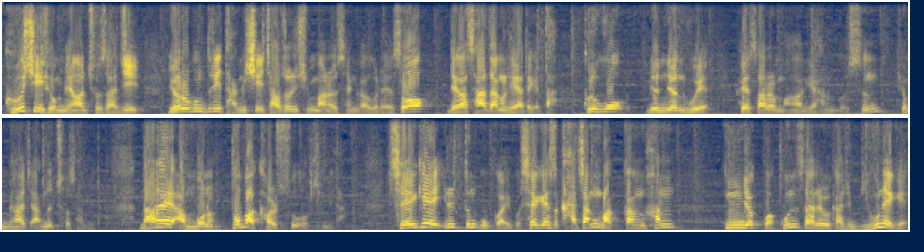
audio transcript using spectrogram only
그것이 현명한 처사지 여러분들이 당시 자존심만을 생각을 해서 내가 사장을 해야 되겠다. 그리고 몇 년 후에 회사를 망하게 하는 것은 현명하지 않는 처사입니다. 나라의 안보는 도박할 수 없습니다. 세계 1등 국가이고 세계에서 가장 막강한 국력과 군사력을 가진 미군에게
